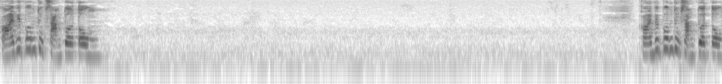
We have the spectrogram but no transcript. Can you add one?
ขอให้พี่ปื้มถูกสามตัวตรง ขอให้พี่ปื้มถูกสามตัวตรง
